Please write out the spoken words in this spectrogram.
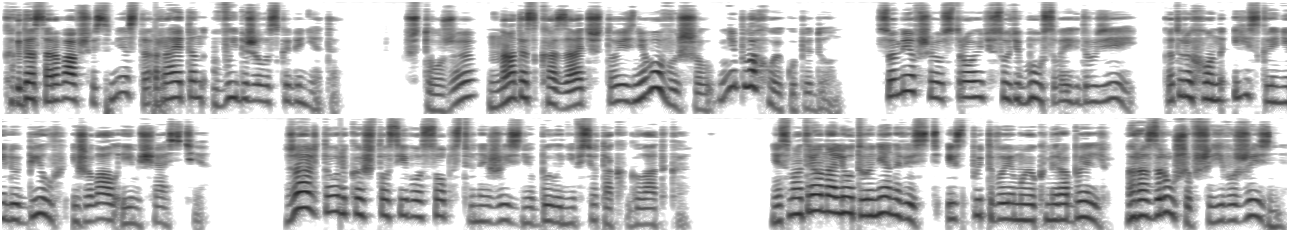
когда, сорвавшись с места, Райтон выбежал из кабинета. Что же, надо сказать, что из него вышел неплохой Купидон, сумевший устроить судьбу своих друзей, которых он искренне любил и желал им счастья. Жаль только, что с его собственной жизнью было не все так гладко. Несмотря на лютую ненависть, испытываемую к Мирабель, разрушившей его жизнь,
